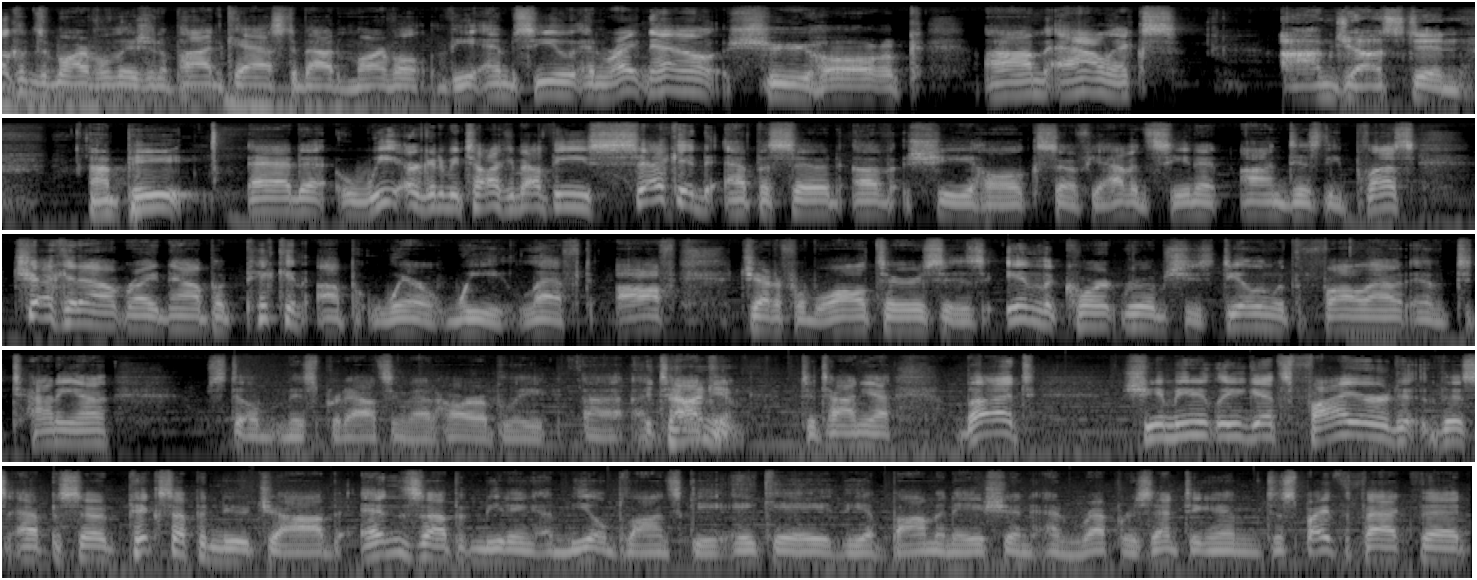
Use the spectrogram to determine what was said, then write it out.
Welcome to Marvel Vision, a podcast about Marvel, the MCU, and right now, She Hulk. I'm Alex, I'm Justin. I'm Pete. and uh, we are going to be talking about the second episode of She Hulk. So if you haven't seen it on Disney Plus, check it out right now. But picking up where we left off, Jennifer Walters is in the courtroom. She's dealing with the fallout of Titania. Still mispronouncing that horribly. Uh, attacking Titania. But she immediately gets fired this episode, picks up a new job, ends up meeting Emil Blonsky, aka the Abomination, and representing him, despite the fact that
